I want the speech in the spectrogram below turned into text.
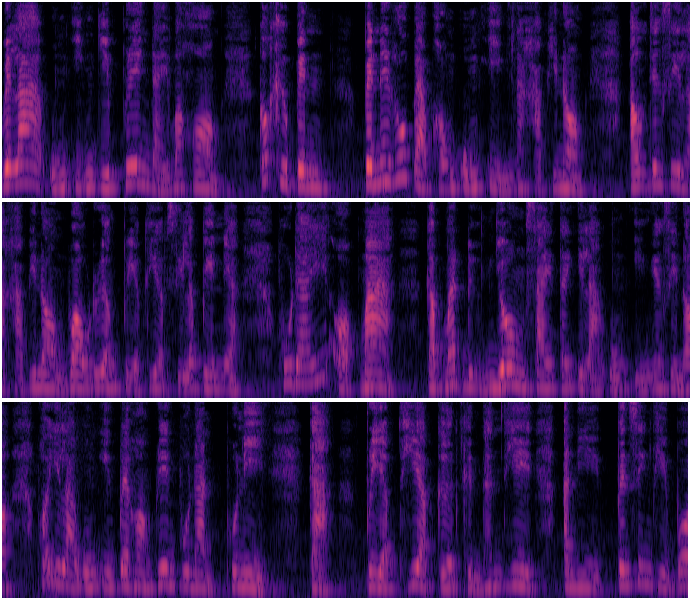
เวลาอุงอิงยิบเพลงใดมาห้อง ก็คือเป็น เป็นในรูปแบบขององค์อิงนะคะ พี่น้อง เอาจังสิล่ะค่ะพี่น้องว่าเรื่องเปรียบเทียบศิลปินเนี่ยผู้ใดออกมากับมาดึงโยงใส่แต่อีหลาอุงอิงจังสิเนาะเพราะอีหลาอุงอิงไปห้องเพลงผู้นั้นผู้นี้กะเปรียบเทียบเกิดขึ้นทันทีอันนี้เป็นสิ่งที่บ่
